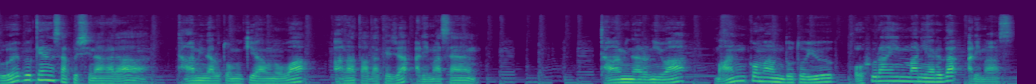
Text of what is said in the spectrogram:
ウェブ検索しながらターミナルと向き合うのはあなただけじゃありません。ターミナルにはマンコマンドというオフラインマニュアルがあります。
